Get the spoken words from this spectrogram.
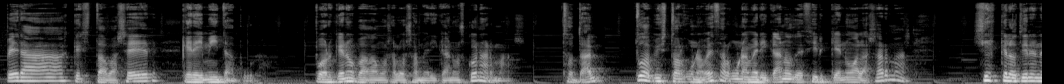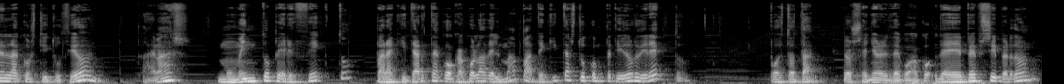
espera que esta va a ser cremita pura. ¿Por qué no pagamos a los americanos con armas? Total, ¿tú has visto alguna vez a algún americano decir que no a las armas? Si es que lo tienen en la Constitución. Además, momento perfecto para quitarte a Coca-Cola del mapa, te quitas tu competidor directo. Pues total, los señores de, Pepsi, perdón,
